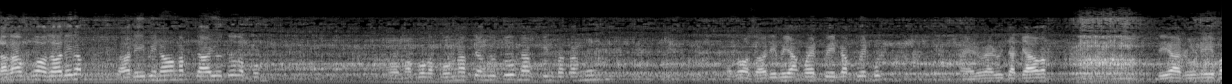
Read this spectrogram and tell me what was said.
แล้วครับก็สวัสดีครับสวัสดีพี่น้องครับชาวยูทูบกับผมก็มาพบกับผมนะครับช่องยูทูบนะครับกินปลากระมุงแล้วก็สวัสดีไปยังแฟนเพจครับเฟซบุ๊กให้รู้รู้จักยาวครับเดี๋ยวรูนี่ไป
